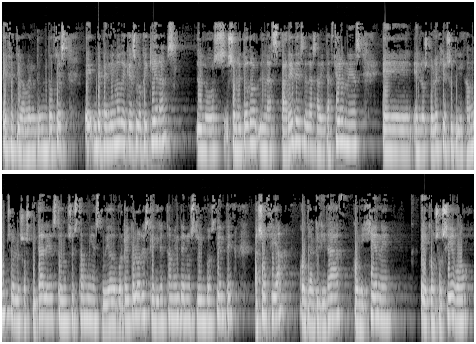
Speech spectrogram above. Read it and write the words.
Efectivamente. Entonces, eh, dependiendo de qué es lo que quieras, los, sobre todo las paredes de las habitaciones, eh, en los colegios se utiliza mucho, en los hospitales, todo eso está muy estudiado, porque hay colores que directamente nuestro inconsciente asocia con tranquilidad, con higiene, eh, con sosiego,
